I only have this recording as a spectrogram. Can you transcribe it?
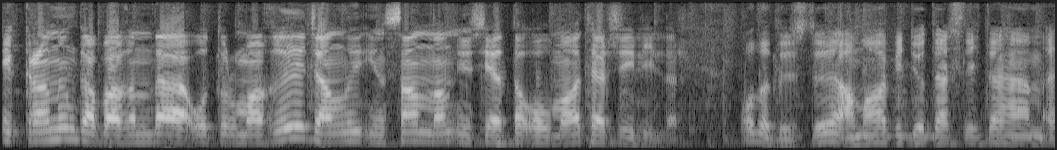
ekranın qabağında oturmağı, canlı insanla ünsiyyətdə olmağı tərcih eləyirlər. O da düzdür, amma video dərslikdə həm ə,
